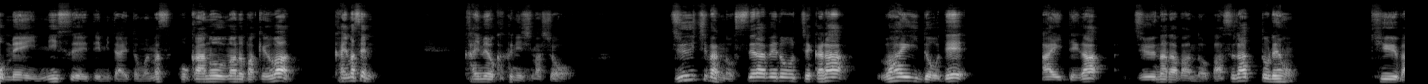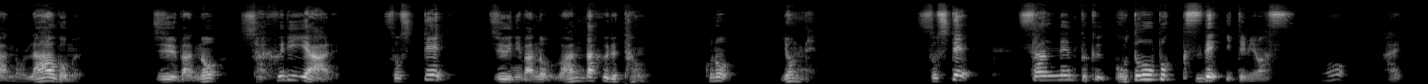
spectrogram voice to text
をメインに据えてみたいと思います。他の馬の馬券は買いません。買い目を確認しましょう。11番のステラベローチェからワイドで相手が17番のバスラットレオン、9番のラーゴム、10番のシャフリヤール、そして12番のワンダフルタウン。この4点。そして3連複5等ボックスで行ってみます。はい。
